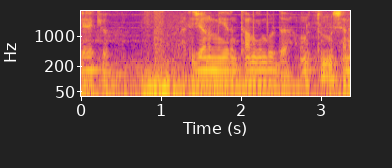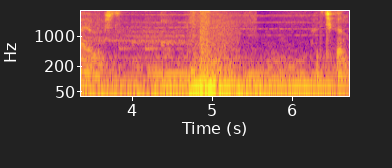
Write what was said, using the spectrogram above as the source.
Gerek yok. Hatice Hanım yarın tam gün burada. Unuttun mu sen ayarlamıştın. Hadi çıkalım.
